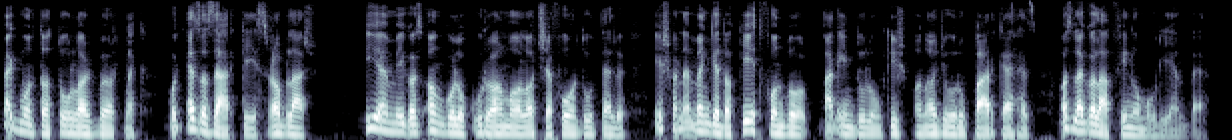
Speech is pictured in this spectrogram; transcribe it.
Megmondta a tollas Burke-nek, hogy ez az árkész rablás. Ilyen még az angolok uralma alatt se fordult elő, és ha nem enged a két fontból, már indulunk is a nagyórú Parkerhez, az legalább finom úriember.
